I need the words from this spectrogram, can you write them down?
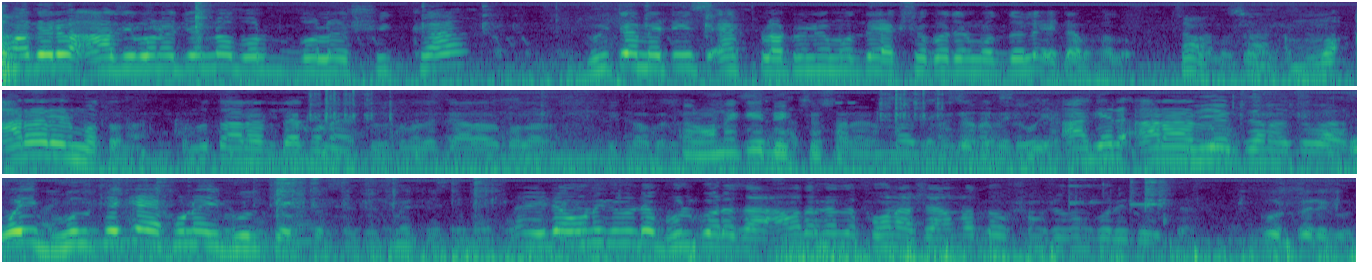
আমাদেরও আজীবনের জন্য বল- শিক্ষা দুইটা মেটিস এক প্লাটুনের মধ্যে একশো গজের মধ্যে হলে এটা ভালো। আর এর মতো না। তোমরা তো আর আর দেখো না আসলে তোমাদেরকে আর আর বলার স্যার অনেকেই দেখছে স্যার আগের আর আর দুই একজন হয়তো আছে। ওই ভুল থেকে এখনও এই ভুল চলতেছে। এটা অনেক এটা ভুল করে স্যার। আমাদের কাছে ফোন আসে আমরা তো সংশোধন করে দিই স্যার। গুড ভেরি গুড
